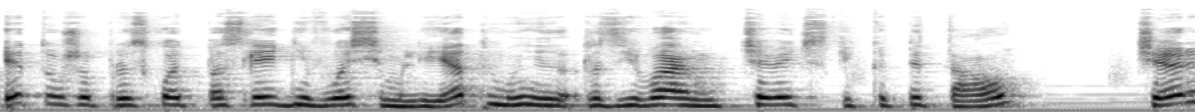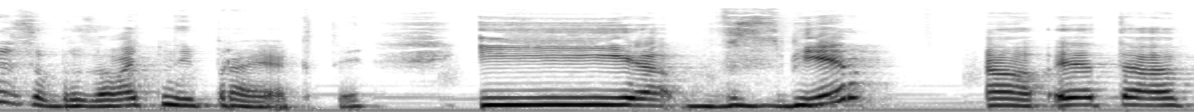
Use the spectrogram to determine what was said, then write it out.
это уже происходит последние 8 лет. Мы развиваем человеческий капитал через образовательные проекты. И в Сбер э, это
